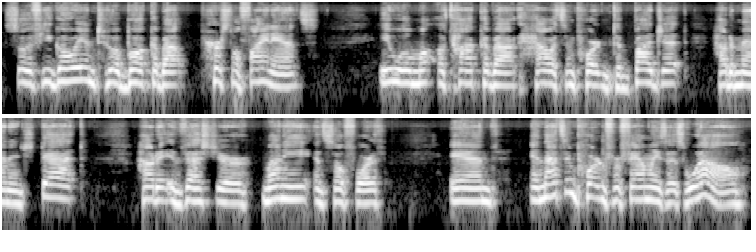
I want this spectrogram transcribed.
so if you go into a book about personal finance, it will talk about how it's important to budget, how to manage debt, how to invest your money, and so forth. And and that's important for families as well.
